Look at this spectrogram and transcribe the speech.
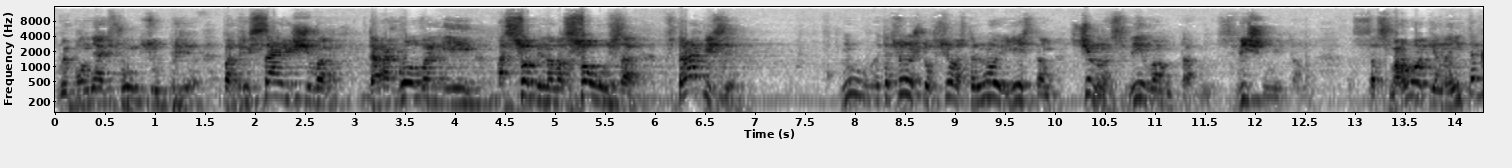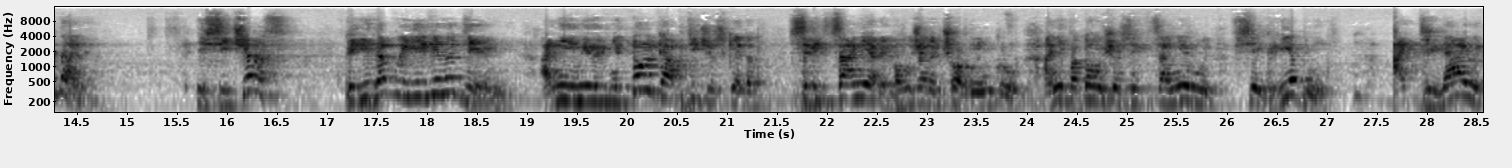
выполнять функцию потрясающего, дорогого и особенного соуса в трапезе, ну, это все, что все остальное есть там с черносливом, там, с вишней, там, со смородиной и так далее. И сейчас передовые винодельни, они имеют не только оптический этот селекционеры получают черную икру, они потом еще селекционируют все гребни, отделяют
